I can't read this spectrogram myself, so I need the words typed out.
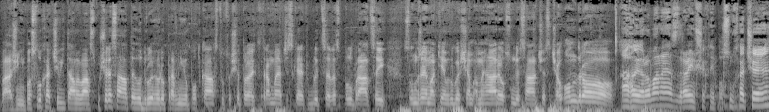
Vážení posluchači, vítáme vás u 62. dopravního podcastu, což je projekt Tramvaje v České republice ve spolupráci s Ondřejem Matějem Hrubešem a MHD86. Čau Ondro! Ahoj Romane, zdravím všechny posluchače.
